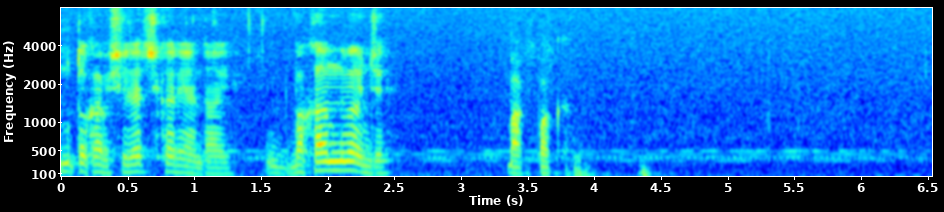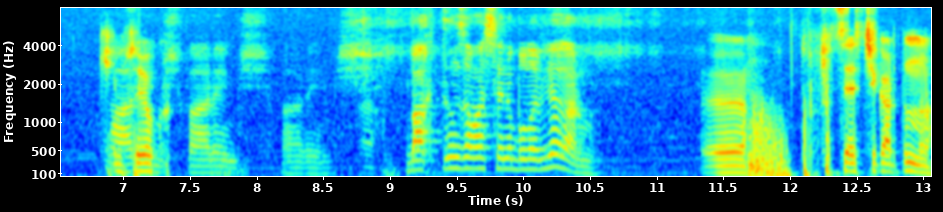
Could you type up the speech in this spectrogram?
mutlaka bir şeyler çıkar yani daha iyi. Bakalım değil mi önce? Bak bak. Kimse yok. Fareymiş, Fareymiş, fareymiş. Baktığın zaman seni bulabiliyorlar mı? Ee, ses çıkarttın mı?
